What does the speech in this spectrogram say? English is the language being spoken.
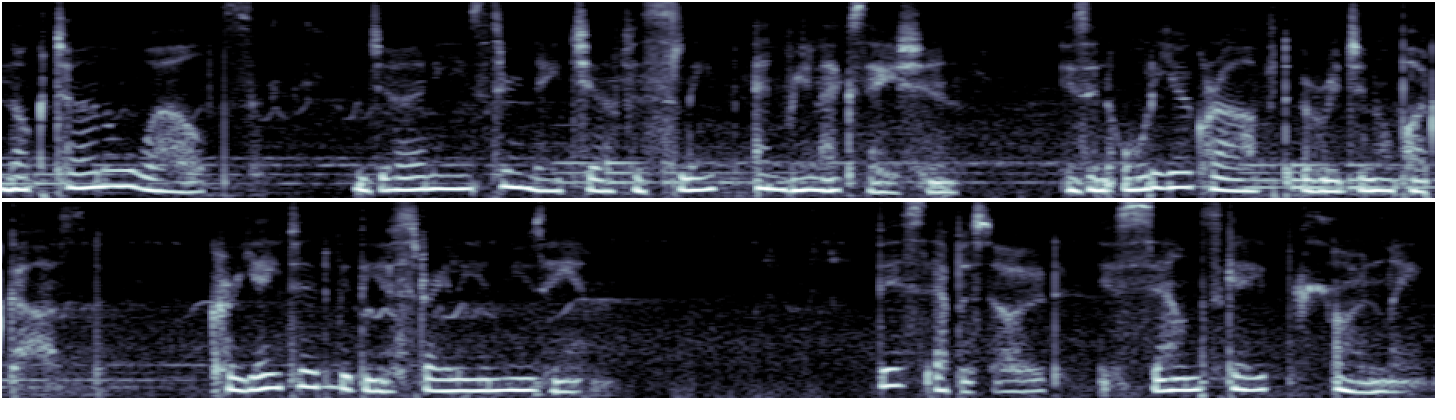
Nocturnal Worlds Journeys through Nature for Sleep and Relaxation is an Audiocraft original podcast created with the Australian Museum. This episode is soundscape only.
